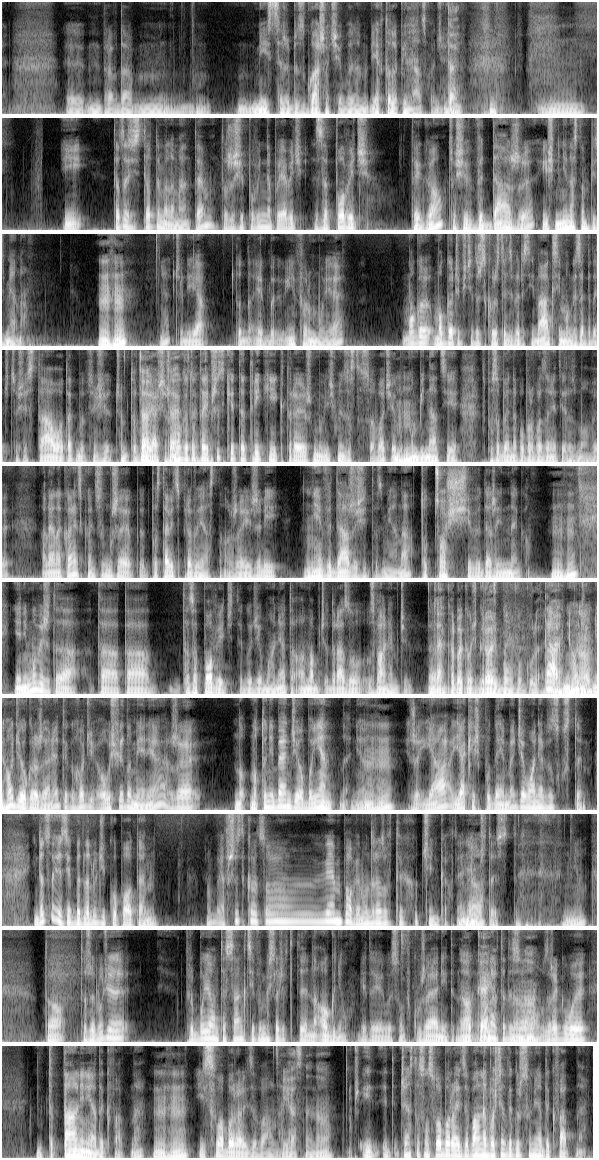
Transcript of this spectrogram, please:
y, m, prawda, m, miejsce, żeby zgłaszać się, jak to lepiej nazwać. Tak. Mm. I to, co jest istotnym elementem, to, że się powinna pojawić zapowiedź tego, co się wydarzy, jeśli nie nastąpi zmiana. Mhm. Nie? Czyli ja doda- jakby informuję. Mogę, mogę oczywiście też skorzystać z wersji Maxi, mogę zapytać, co się stało, tak? W sensie, czym to Tak, wyjaśniasz. tak, mogę tak, tutaj tak. wszystkie te triki, które już mówiliśmy, zastosować, jakby Mhm. kombinacje, sposoby na poprowadzenie tej rozmowy, ale na koniec końców muszę postawić sprawę jasno, że jeżeli nie wydarzy się ta zmiana, to coś się wydarzy innego. Mhm. Ja nie mówię, że ta, ta, ta, ta zapowiedź tego działania, to on ma być od razu zwalniam cię. no? Tak, albo jakąś groźbą w ogóle. Tak, nie chodzi, No. nie chodzi o grożenie, tylko chodzi o uświadomienie, że no, no to nie będzie obojętne, nie? Mhm. że ja jakieś podejmę działania w związku z tym. I to, co jest jakby dla ludzi kłopotem, no ja wszystko, co wiem, powiem od razu w tych odcinkach. To ja nie No. wiem, czy to jest. Nie? To, to, że ludzie próbują te sankcje wymyślać wtedy na ogniu, kiedy jakby są wkurzeni. i Tak No dalej. okej, One wtedy no, są no. z reguły totalnie nieadekwatne Mhm. i słabo realizowalne. Jasne, no. I, często są słabo realizowalne właśnie dlatego, że są nieadekwatne.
